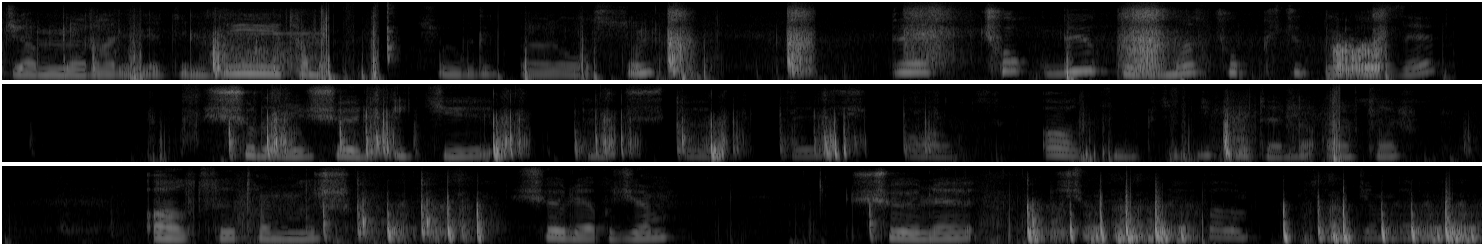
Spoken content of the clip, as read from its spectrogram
Camlar halledildi. Tamam. Şimdilik böyle olsun. Ve çok büyük olmaz. Çok küçük olmaz ev. Şuradan şöyle 2, 3, 4, 5, 6. 6 yükseklik yeterli artar. 6 tamamdır. Şöyle yapacağım. Şöyle. Şimdi yapalım. Camları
